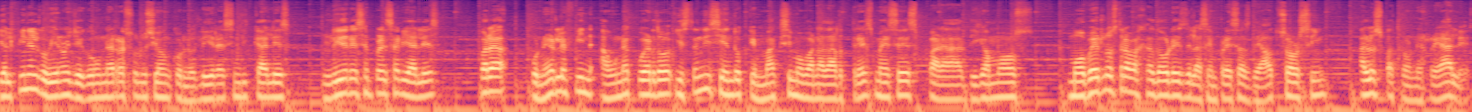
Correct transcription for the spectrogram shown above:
y al fin el gobierno llegó a una resolución con los líderes sindicales, los líderes empresariales para ponerle fin a un acuerdo y están diciendo que máximo van a dar tres meses para, digamos, mover los trabajadores de las empresas de outsourcing a los patrones reales.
